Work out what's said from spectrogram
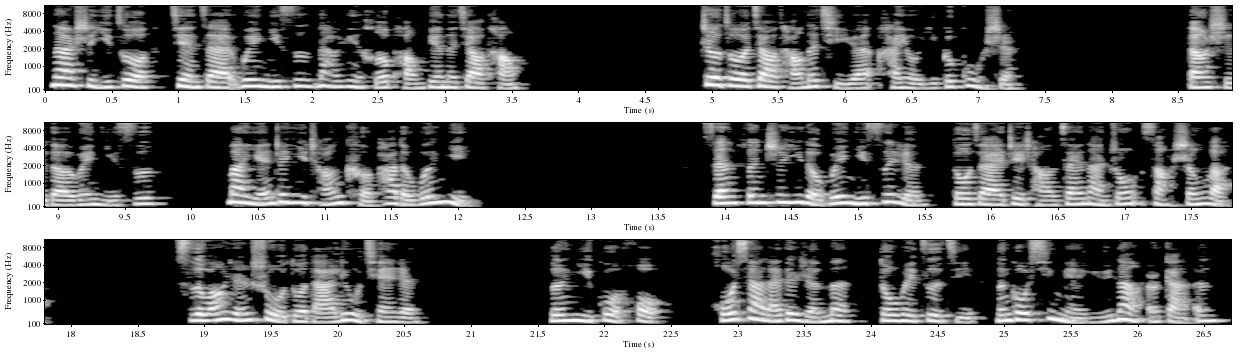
那是一座建在威尼斯大运河旁边的教堂。这座教堂的起源还有一个故事。当时的威尼斯。蔓延着一场可怕的瘟疫，三分之一的威尼斯人都在这场灾难中丧生了，死亡人数多达六千人。瘟疫过后，活下来的人们都为自己能够幸免于难而感恩，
